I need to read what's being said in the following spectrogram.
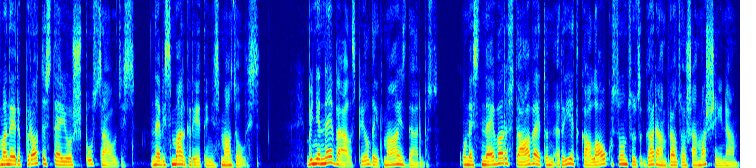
Man ir protestējošs pusaudzis, nevis margrietiņas mazulis. Viņa nevēlas pildīt mājas darbus, un es nevaru stāvēt un riet kā lauku suns uz garām braucošām mašīnām,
